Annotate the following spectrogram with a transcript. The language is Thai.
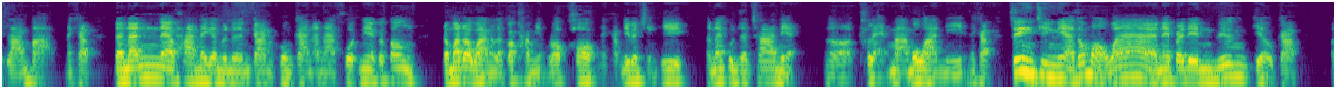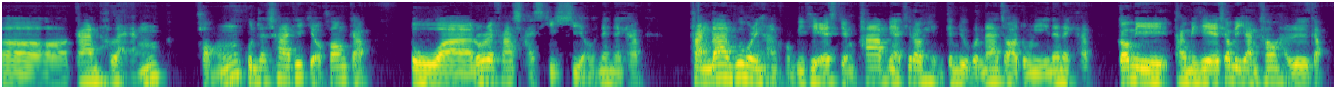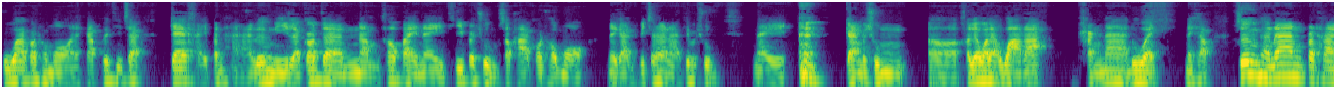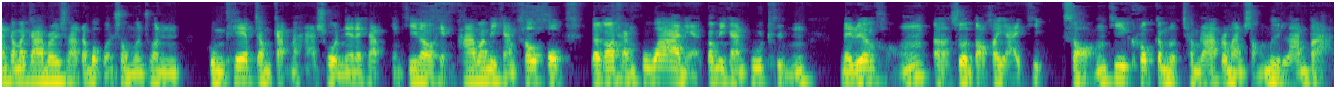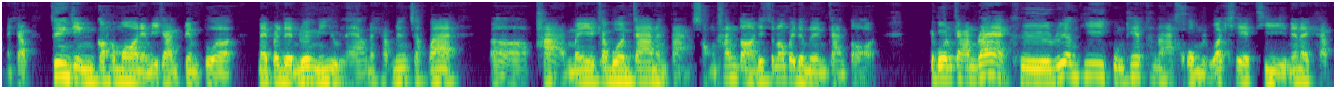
49,837 ล้านบาทนะครับดังนั้นแนวทางในการดำเนินการโครงการอนาคตเนี่ยก็ต้องระมัดระวังแล้วก็ทำอย่างรอบคอบนะครับนี่เป็นสิ่งที่ทางด้านคุณชัชชาติเนี่ยแถลงมาเมื่อวานนี้นะครับซึ่งจริงๆเนี่ยต้องบอกว่าในประเด็นเรื่องเกี่ยวกับการแถลงของคุณชาชาที่เกี่ยวข้องกับตัวรถไฟฟ้าสายสีเขียวเนี่ยนะครับ ทางด้านผู้บริหารของ BTS อย่างภาพเนี่ยที่เราเห็นกันอยู่บนหน้าจอตรงนี้เนี่ยนะครับ ก็มีทาง BTS ก็มีการเข้าหารือกับผู้ว่ากทมนะครับ เพื่อที่จะแก้ไขปัญหาเรื่องนี้ แล้วก็จะนำเข้าไปในที่ประชุมสภากทม ในการพิจารณาที่ประชุมในการประชุมเขาเรียกว่าอะไรวาระครั้งหน้าด้วยนะครับ ซึ่งทางด้านประธานกรรมการบริษัทระบบขนส่งมวลชนกรุงเทพจำกัดมหาชนเนี่ยนะครับ อย่างที่เราเห็นภาพว่ามีการเข้าพบ แล้วก็ทางผู้ว่าเนี่ยก็มีการพูดถึง ในเรื่องของอส่วนต่อขยายที่ 2 ที่ครบกำหนดชำระประมาณ 20,000 ล้านบาทนะครับซึ่งจริงๆกทมเนี่ยมีการเตรียมตัวในประเด็นเรื่องนี้อยู่แล้วนะครับ เนื่องจากว่าผ่านมากระบวนการต่างๆ 2 ขั้นตอนที่จะต้องไปดำเนินการต่อ กระบวนการแรกคือเรื่องที่กรุงเทพธนาคมหรือว่า KT เนี่ยนะครับ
